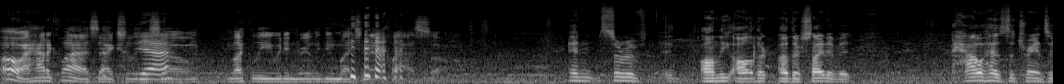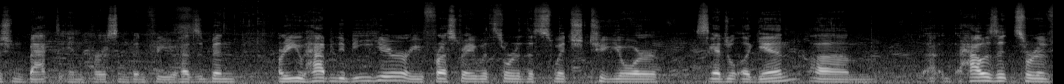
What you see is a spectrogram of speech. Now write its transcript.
oh, I had a class actually. Yeah. So luckily we didn't really do much in that class. So And sort of uh, on the other other side of it, how has the transition back to in person been for you? Has it been? Are you happy to be here? Are you frustrated with sort of the switch to your schedule again? Um, how is it sort of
